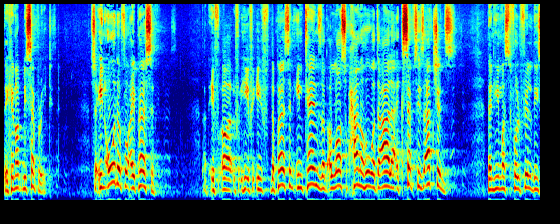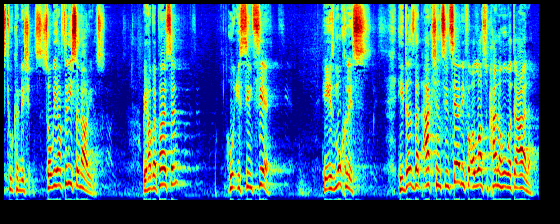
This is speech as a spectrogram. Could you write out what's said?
They cannot be separated. So in order for a person, that if, uh, if, if the person intends that Allah subhanahu wa ta'ala accepts his actions, then he must fulfill these two conditions. So we have three scenarios. We have a person who is sincere. He is mukhlis. He does that action sincerely for Allah subhanahu wa ta'ala.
